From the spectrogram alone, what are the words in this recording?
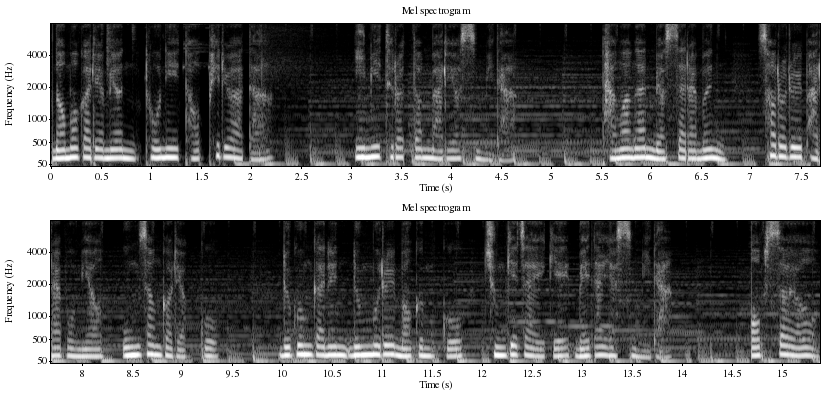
넘어가려면 돈이 더 필요하다. 이미 들었던 말이었습니다. 당황한 몇 사람은 서로를 바라보며 웅성거렸고 누군가는 눈물을 머금고 중개자에게 매달렸습니다. 없어요.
